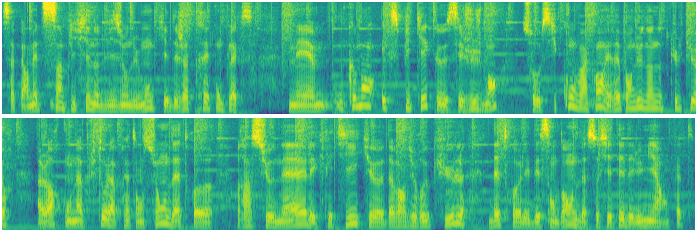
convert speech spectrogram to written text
Ça permet de simplifier notre vision du monde qui est déjà très complexe. Mais euh, comment expliquer que ces jugements soient aussi convaincants et répandus dans notre culture? Alors qu'on a plutôt la prétention d'être euh, rationnel et critique, euh, d'avoir du recul, d'être les descendants de la société des Lumières en fait.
